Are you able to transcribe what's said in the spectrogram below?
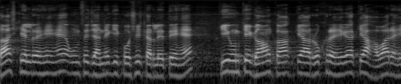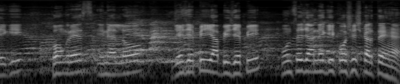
ताश खेल रहे हैं, उनसे जानने की कोशिश कर लेते हैं कि उनके गाँव का क्या रुख रहेगा, क्या हवा रहेगी। कांग्रेस, इनेलो, जेजेपी या बीजेपी, उनसे जानने की कोशिश करते हैं।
